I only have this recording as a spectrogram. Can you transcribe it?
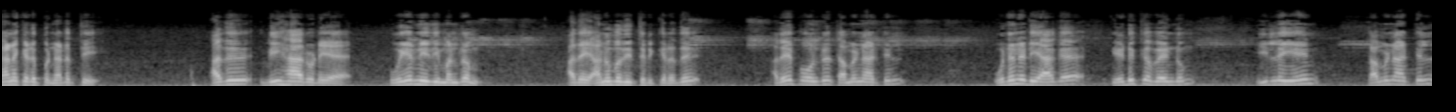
கணக்கெடுப்பு நடத்தி அது பீகாருடைய உயர்நீதிமன்றம் அதை அனுமதித்திருக்கிறது. அதேபோன்று தமிழ்நாட்டில் உடனடியாக எடுக்க வேண்டும். இல்லையேன் தமிழ்நாட்டில்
